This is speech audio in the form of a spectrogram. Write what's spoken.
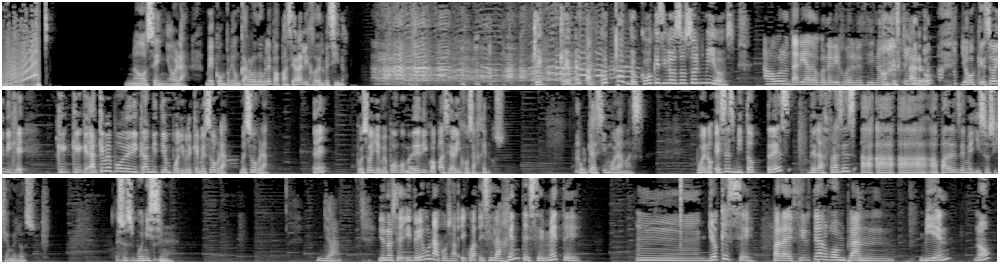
No, señora. Me compré un carro doble para pasear al hijo del vecino. ¿Qué, qué me están contando? ¿Cómo que si los dos son míos? Hago voluntariado con el hijo del vecino. Claro, yo que soy, dije, ¿qué, qué, a qué me puedo dedicar mi tiempo libre? Que me sobra, me sobra. ¿Eh? Pues oye, me pongo, me dedico a pasear hijos ajenos. Porque así mola más. Bueno, ese es mi top 3 de las frases a, a- a- a padres de mellizos y gemelos. Eso es buenísimo. Ya. Yo no sé. Y te digo una cosa. Y si la gente se mete, mm, yo qué sé, para decirte algo en plan bien, ¿no?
